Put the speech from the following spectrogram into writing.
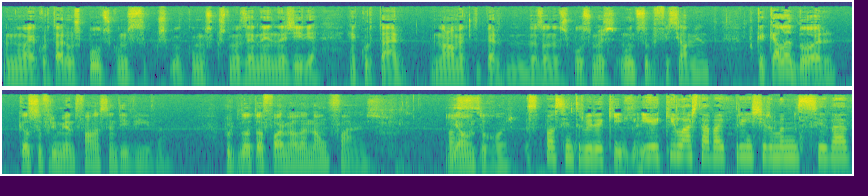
não é cortar os pulsos como se, como se costuma dizer na, na gíria, é cortar normalmente perto da zona dos pulsos, mas muito superficialmente, porque aquela dor, aquele sofrimento fala-se viva, porque de outra forma ela não o faz. E posso, é um terror. Se posso intervir aqui. Sim. E aqui lá está, vai preencher uma necessidade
